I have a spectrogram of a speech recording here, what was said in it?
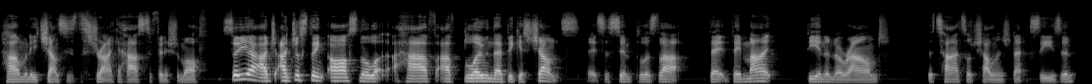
how many chances the striker has to finish them off. So yeah, I, I just think Arsenal have have blown their biggest chance. It's as simple as that. They they might be in and around the title challenge next season.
